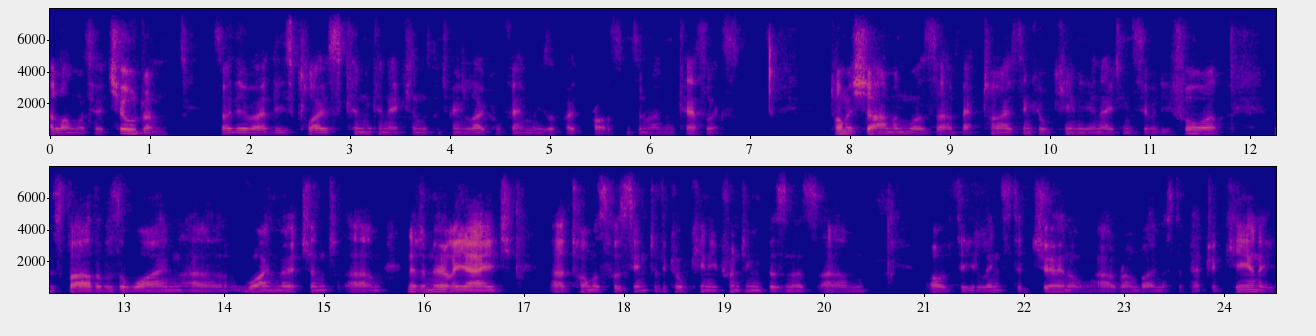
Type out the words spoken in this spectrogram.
along with her children. So there were these close kin connections between local families of both Protestants and Roman Catholics. Thomas Shearman was uh, baptized in Kilkenny in 1874. His father was a wine, uh, wine merchant, um, and at an early age, uh, Thomas was sent to the Kilkenny printing business um, of the Leinster Journal, uh, run by Mr. Patrick Kearney.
